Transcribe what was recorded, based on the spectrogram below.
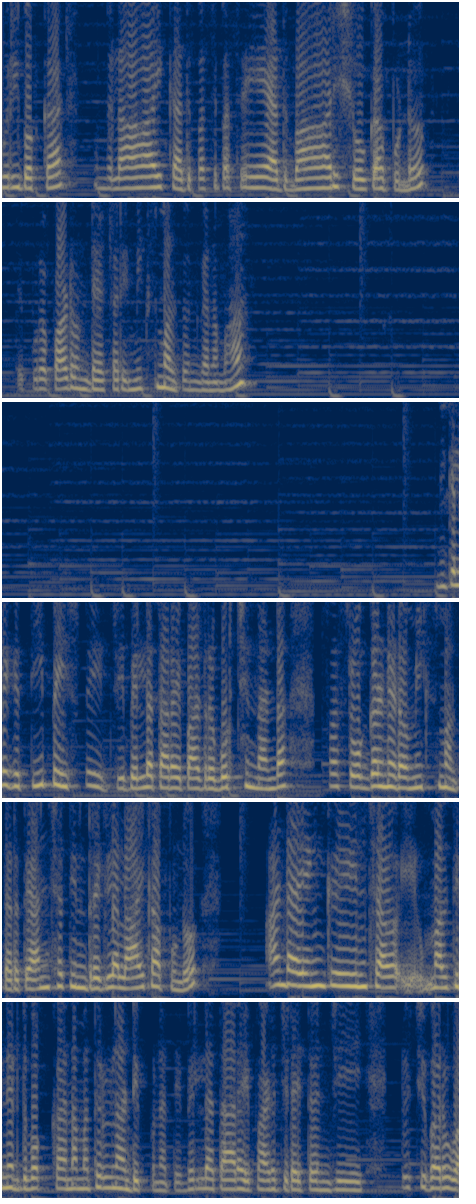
ಬುರಿ ಬೊಕ್ಕ. ಒಂದು ಲಾಯ್ಕ್ ಅದು ಪಸೆ ಪಸೆ ಅದು ಬಾರಿ ಶೋಕ ಆಪುಂಡು ಪೂರ ಪಾಡೊಂಡೆ ಸರಿ ಮಿಕ್ಸ್ ಮಲ್ತೊನ್ಗ ನಮ್ಮ ನಿಕಲೆಗೆ ತೀಪೆ ಇಷ್ಟ ಇಜ್ಜಿ ಬೆಲ್ಲ ತಾರಾಯಿ ಪಾಡ್ರೆ ಬೊಡ್ಚಿಂದಂಡ ಫಸ್ಟ್ ಒಗ್ಗರಣೆಡ ಮಿಕ್ಸ್ ಮಲ್ತಾರತೆ ಅಂಚ ತಿನ್ರೆಗ್ಲ ಲಾಯ್ಕ್ ಆಪುಂಡು ಆಂಡ ಎಂಕ್ ಇಂಚ ಮಲ್ತಿನೆಡ್ದು ಬೊಕ್ಕ ನಮ್ಮ ತುಳುನಾಡು ಇಪ್ಪುನತೆ ಬೆಲ್ಲ ತಾರಾಯಿ ಪಾಡ್ಜಿಡೈತೆ ಒಂಜಿ ರುಚಿ ಬರುವ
